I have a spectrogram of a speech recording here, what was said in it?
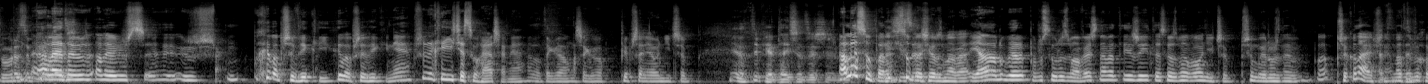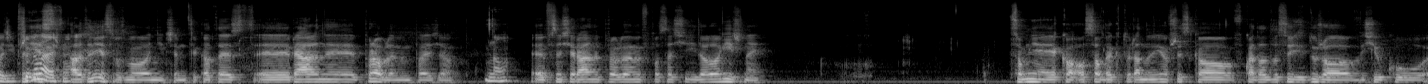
po prostu Ale to już, ale już, już chyba przywykli, chyba przywykli, nie? Przywykliście słuchacze, nie? Do tego naszego pieprzenia o niczym. Nie, no ty pierdolisz od rzeczy. Ale super, super się rozmawia. Ja lubię po prostu rozmawiać, nawet jeżeli to jest rozmowa o niczym. Przyjmuję różne... No, przekonałeś mnie, na to to- wychodzi. to nie Przekonałeś jest, mnie. Ale to nie jest rozmowa o niczym, tylko to jest y, realny problem, bym powiedział. No. E, W sensie realny problem w postaci ideologicznej. Co mnie jako osobę, która no mimo wszystko wkłada dosyć dużo wysiłku e,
